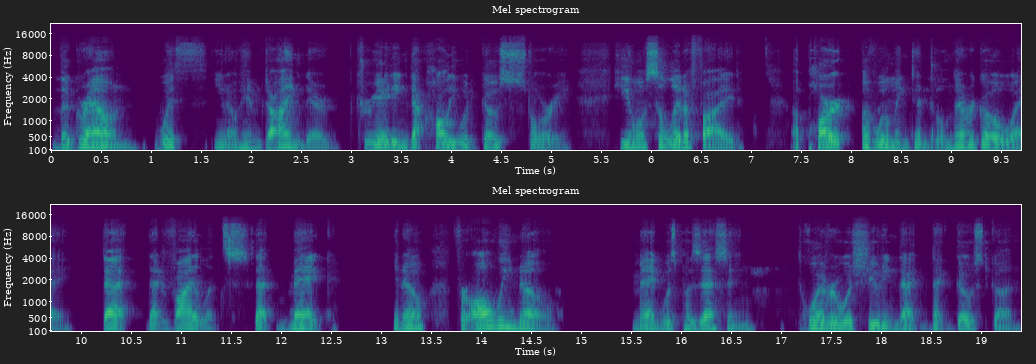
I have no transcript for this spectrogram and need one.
the ground with you know him dying there creating that hollywood ghost story he almost solidified a part of wilmington that'll never go away that that violence that meg you know for all we know meg was possessing whoever was shooting that that ghost gun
